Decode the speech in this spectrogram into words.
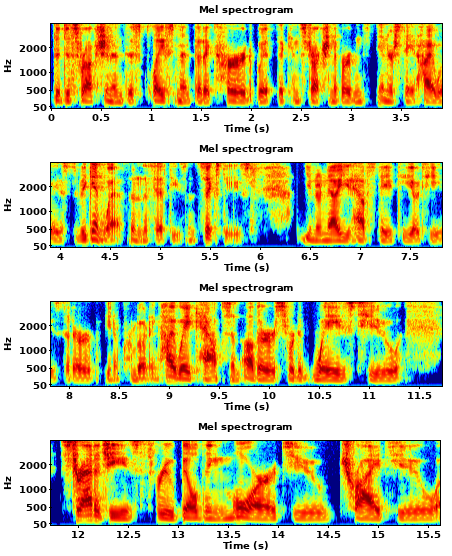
the disruption and displacement that occurred with the construction of urban interstate highways to begin with in the 50s and 60s. You know, now you have state DOTs that are, you know, promoting highway caps and other sort of ways to strategies through building more to try to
